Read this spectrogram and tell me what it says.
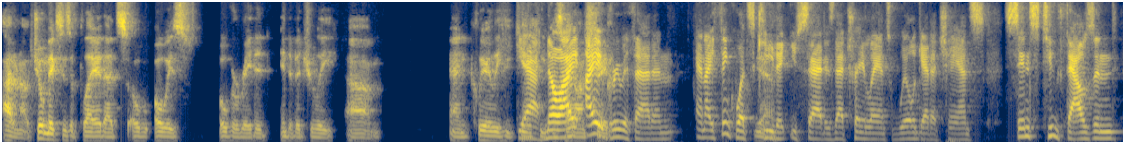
I don't know. Joe Mixon's a player that's always overrated individually, um, and clearly he can't. Yeah, no, I I agree with that, and and I think what's key yeah. that you said is that Trey Lance will get a chance since 2000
